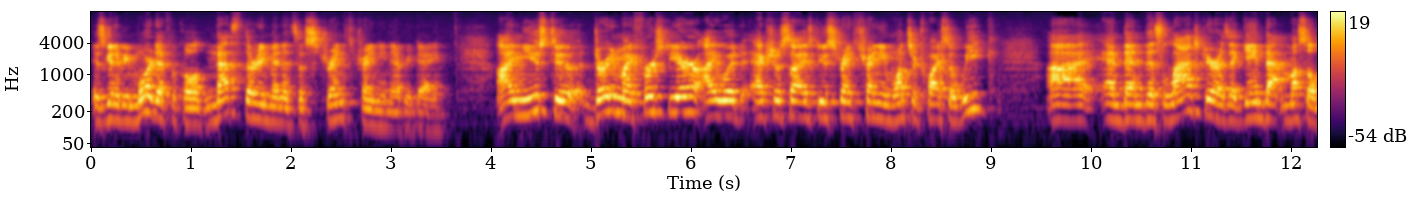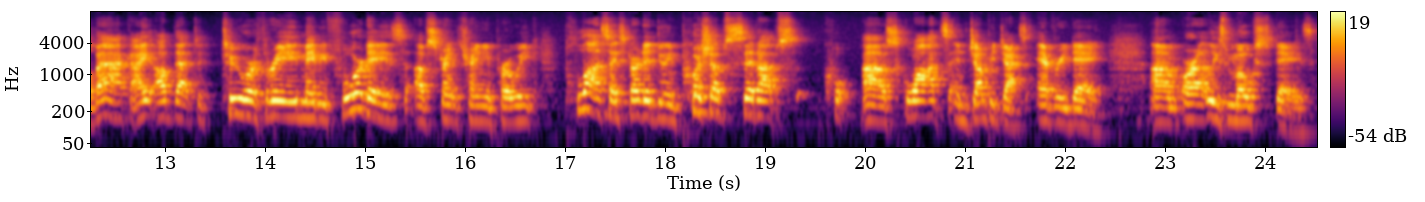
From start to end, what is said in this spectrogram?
is going to be more difficult and that's 30 minutes of strength training every day. I'm used to, during my first year, I would exercise, do strength training once or twice a week. Uh, and then this last year, as I gained that muscle back, I upped that to two or three, maybe four days of strength training per week. Plus, I started doing push-ups, sit-ups, uh, squats, and jumpy jacks every day. Um, or at least most days.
